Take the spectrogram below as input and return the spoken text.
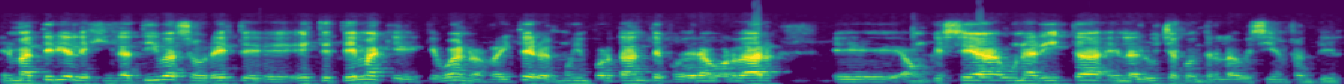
en materia legislativa sobre este, este tema que, bueno, reitero, es muy importante poder abordar, eh, aunque sea una arista en la lucha contra la obesidad infantil.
